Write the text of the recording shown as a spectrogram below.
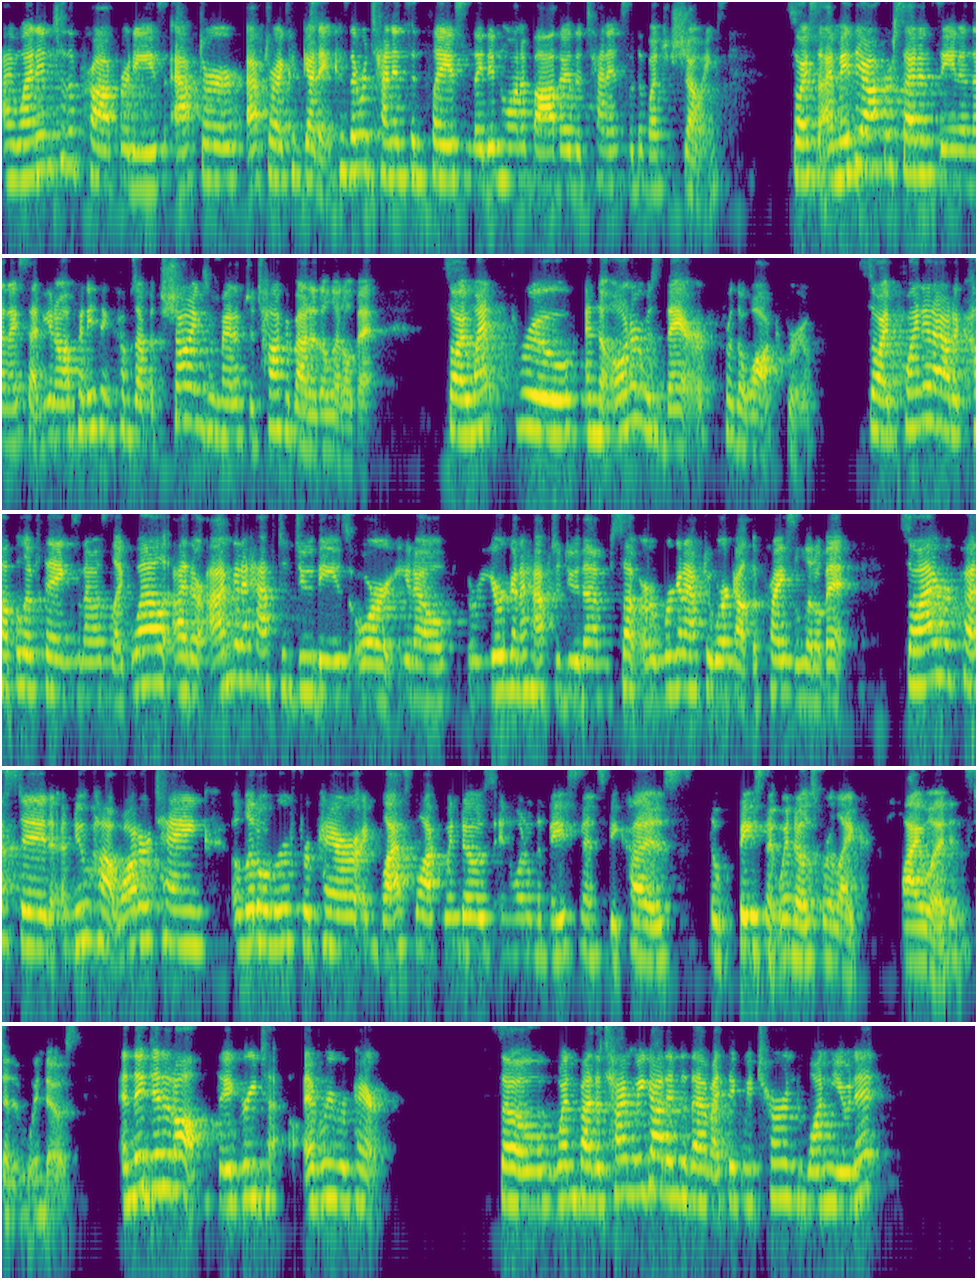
I went into the properties after after I could get it because there were tenants in place and they didn't want to bother the tenants with a bunch of showings. So I said, I made the offer sight unseen. And then I said, you know, if anything comes up at the showings, we might have to talk about it a little bit. So I went through, and the owner was there for the walkthrough. So I pointed out a couple of things, and I was like, well, either I'm going to have to do these, or you know, or you're going to have to do them, so, or we're going to have to work out the price a little bit. So I requested a new hot water tank, a little roof repair, and glass block windows in one of the basements because the basement windows were like plywood instead of windows. And they did it all. They agreed to every repair. So when by the time we got into them, I think we turned one unit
